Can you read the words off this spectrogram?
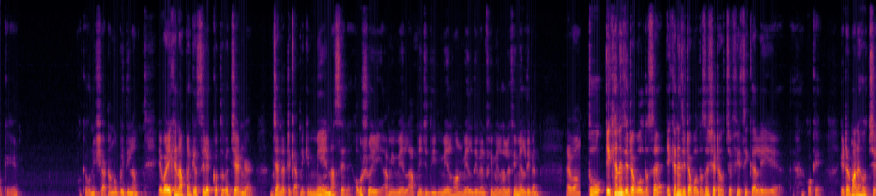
ওকে ওকে, উনিশশো আটানব্বই দিলাম। এবার এখানে আপনাকে সিলেক্ট করতে হবে জেন্ডার জেন্ডারটা কি আপনি কি মেয়ে না ছেলে? অবশ্যই আমি মেল আপনি যদি মেল হন মেল দিবেন ফিমেল হলে ফিমেল দিবেন। এবং তো এখানে যেটা বলতেছে, এখানে যেটা বলতেছে সেটা হচ্ছে ফিজিক্যালি ওকে, এটার মানে হচ্ছে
